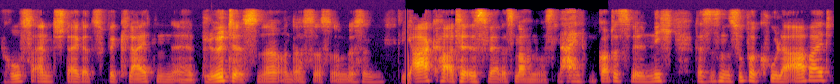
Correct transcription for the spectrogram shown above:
Berufseinsteiger zu begleiten äh, blöd ist ne, und dass das so ein bisschen die A-Karte ist, wer das machen muss. Nein, um Gottes Willen nicht. Das ist eine super coole Arbeit.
